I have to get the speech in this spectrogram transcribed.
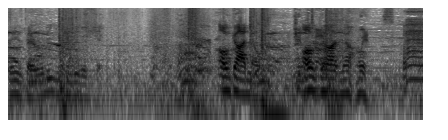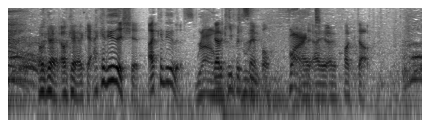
Please, Behrudy, you can do. Oh god, no. Oh god, no. Okay, okay, okay. I can do this shit. I can do this. Round Gotta keep it simple. I, I, I fucked up. Oh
